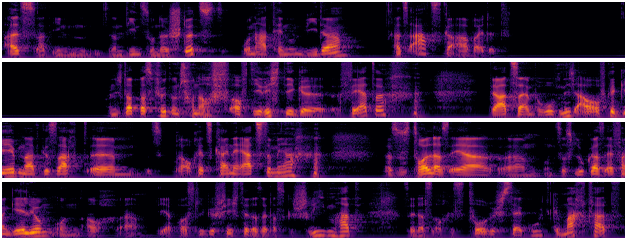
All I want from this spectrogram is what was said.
als, hat ihn in seinem Dienst unterstützt und hat hin und wieder als Arzt gearbeitet. Und ich glaube, das führt uns schon auf, auf die richtige Fährte. Der hat seinen Beruf nicht aufgegeben, hat gesagt, ähm, es braucht jetzt keine Ärzte mehr. Es ist toll, dass er ähm, uns das Lukas-Evangelium und auch ähm, die Apostelgeschichte, dass er das geschrieben hat, dass er das auch historisch sehr gut gemacht hat,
